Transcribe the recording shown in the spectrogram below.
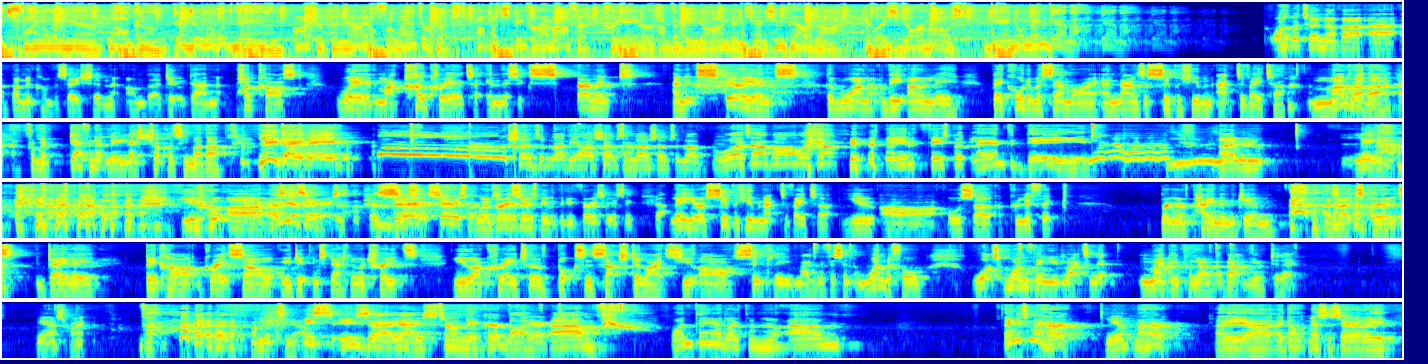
It's finally here. Welcome to Do It with Dan. entrepreneurial philanthropist, public speaker, and author, creator of the Beyond Intention Paradigm. Here is your host, Daniel Mangena. Welcome to another uh, abundant conversation on the Do It with Dan podcast with my co-creator in this experiment and experience, the one, the only. They called him a samurai, and now he's a superhuman activator. My brother from a definitely less chocolatey mother, Lee Davey. Woo! Show him some love, y'all. Show him some love. Show him some love. What's up, all? What's up in Facebook land today? Yeah, Um, Lee, you are. Okay, let's get serious. This is serious, serious work. We're very serious people that do very serious things. Yeah. Lee, you're a superhuman activator. You are also a prolific bringer of pain in the gym, as I experience daily. Big heart, great soul. You do international retreats. You are creator of books and such delights. You are simply magnificent and wonderful. What's one thing you'd like to let my people know about you today? Yeah, that's right. I'm mixing it up. He's he's uh, yeah he's throwing me a curveball here. Um, one thing I'd like them to know. Um, I think it's my heart. yeah. My heart. I uh, I don't necessarily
